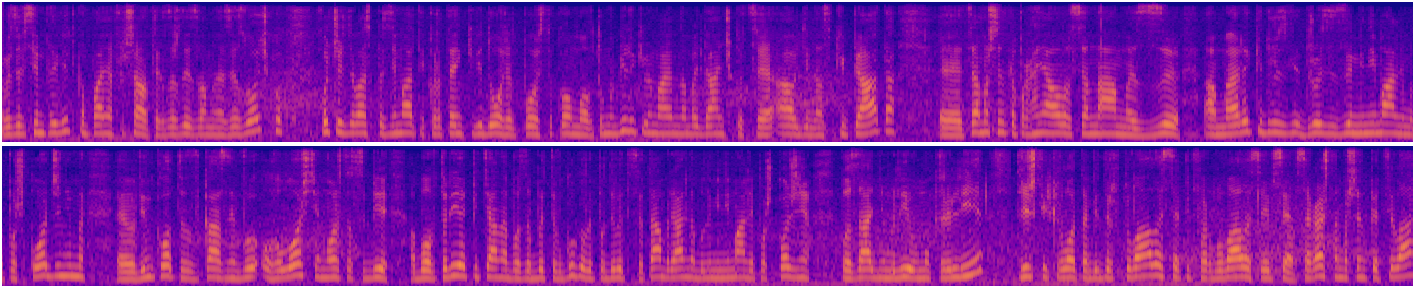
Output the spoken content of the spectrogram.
Друзі, всім привіт! Компанія FreshOut, як завжди з вами на зв'язочку. Хочу для вас познімати коротенький відогляд по ось такому автомобілю, який ми маємо на майданчику. Це Audi у нас Q5. Е, Ця машинка проганялася нами з Америки, друзі, друзі, з мінімальними пошкодженнями. Е, Він код вказаний в оголошенні. Можете собі або авторія підтягне, або забити в Google і подивитися. Там реально були мінімальні пошкодження по задньому лівому крилі. Трішки крило там відрихтувалося, підфарбувалося і все. Все решта машинка ціла,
